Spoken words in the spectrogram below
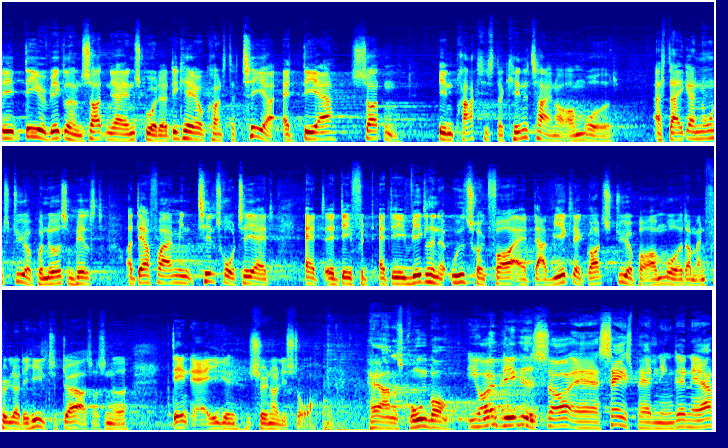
det, det er jo i virkeligheden sådan, jeg anskuer det, og det kan jeg jo konstatere, at det er sådan en praksis, der kendetegner området. Altså, der ikke er nogen styr på noget som helst. Og derfor er min tiltro til, at, at, det, for, at det i virkeligheden er udtryk for, at der virkelig er godt styr på området, og man følger det helt til dørs og sådan noget, den er ikke synderlig stor. Hr. Anders Kronborg. I øjeblikket så er sagsbehandlingen den er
